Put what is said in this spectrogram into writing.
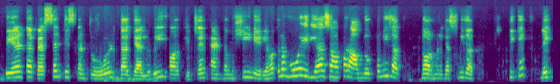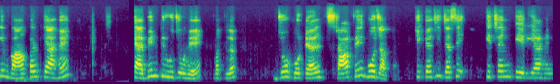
where the vessel is controlled, the gallery or kitchen and the machine area. मतलब वो एरिया जहाँ पर आम लोग तो नहीं जाते नॉर्मल गेस्ट नहीं जाते ठीक है लेकिन वहाँ पर क्या है कैबिन क्रू जो है मतलब जो होटल स्टाफ है वो जाता है ठीक है जी जैसे किचन एरिया है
